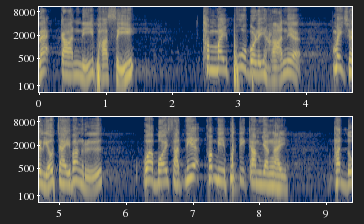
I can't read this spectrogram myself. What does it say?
และการหนีภาษี ทำไมผู้บริหารเนี่ยไม่เฉลียวใจบ้างหรือ ว่าบริษัทเนี้ยเขามีพฤติกรรมยังไง ท่านดู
